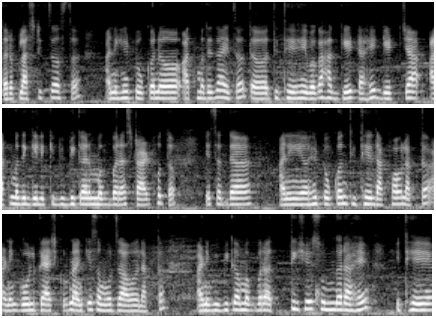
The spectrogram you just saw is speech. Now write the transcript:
तर प्लास्टिकचं असतं. आणि हे टोकन आतमध्ये जायचं. तर तिथे हे बघा हा गेट आहे. गेटच्या आतमध्ये गेले की बिबिका मकबरा स्टार्ट होतं. हे सध्या आणि हे टोकन तिथे दाखवावं लागतं आणि गोल क्रॅश करून आणखी समोर जावं लागतं. आणि बिबिका मकबरा अतिशय सुंदर आहे. इथे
